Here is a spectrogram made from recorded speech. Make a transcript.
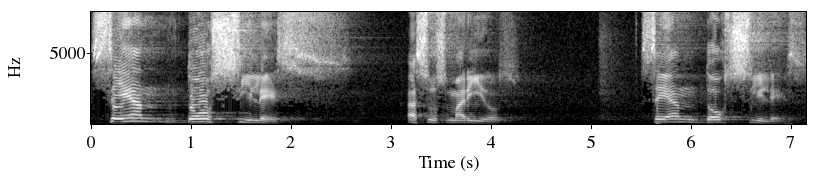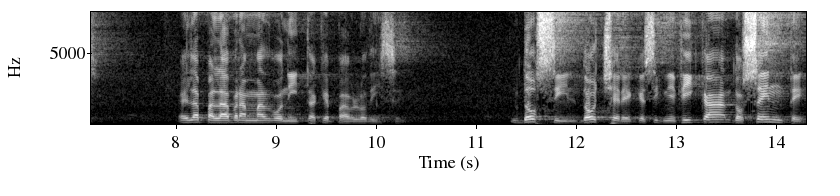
sean dóciles a sus maridos. Sean dóciles. Es la palabra más bonita que Pablo dice. Dócil, docere, que significa docente.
